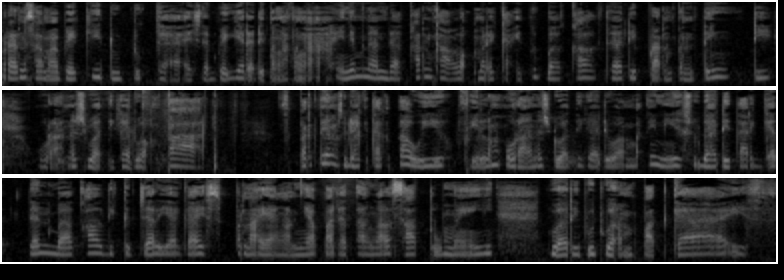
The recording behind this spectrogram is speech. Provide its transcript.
friend sama Becky duduk guys dan Becky ada di tengah-tengah. Ini menandakan kalau mereka itu bakal jadi peran penting di Uranus 2324. Seperti yang sudah kita ketahui, film Uranus 2324 ini sudah ditarget dan bakal dikejar ya guys penayangannya pada tanggal 1 Mei 2024 guys.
